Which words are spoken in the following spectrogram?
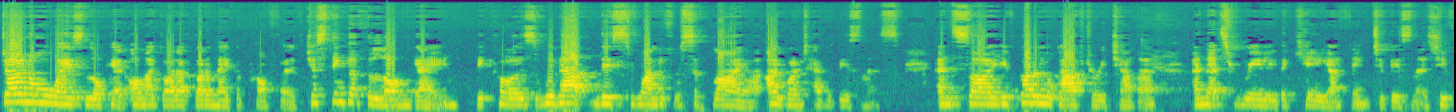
Don't always look at, oh my God, I've got to make a profit. Just think of the long game because without this wonderful supplier, I won't have a business. And so you've got to look after each other. And that's really the key, I think, to business. You've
